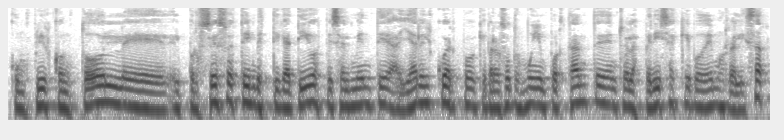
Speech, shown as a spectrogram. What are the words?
cumplir con todo el, proceso este investigativo, especialmente hallar el cuerpo, que para nosotros es muy importante dentro de las pericias que podemos realizar.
